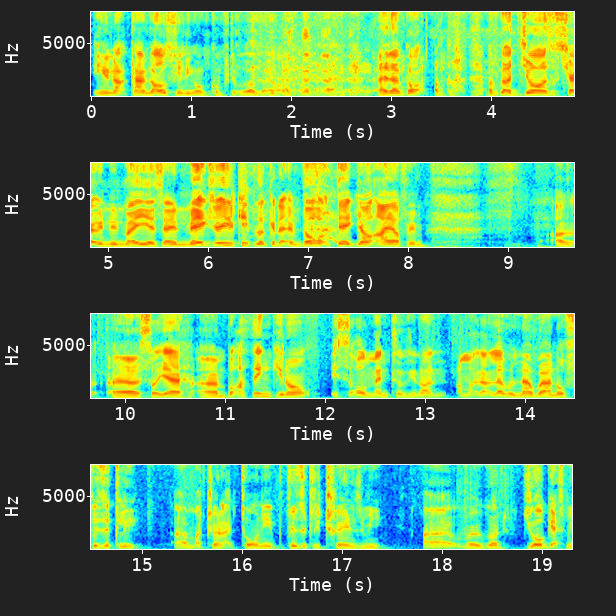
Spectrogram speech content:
even at times I was feeling uncomfortable. I was like, oh. and I've got, I've got, I've got Joe shouting in my ear saying, "Make sure you keep looking at him. Don't take your eye off him." Uh, so yeah, um, but I think you know it's all mental. You know, I'm at that level now where I know physically Um, I train like Tony physically trains me uh, very good. Joe gets me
